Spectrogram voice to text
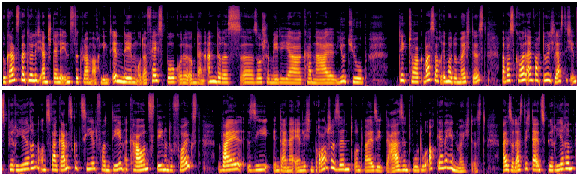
Du kannst natürlich anstelle Instagram auch LinkedIn nehmen oder Facebook oder irgendein anderes äh, Social Media Kanal, YouTube, TikTok, was auch immer du möchtest. Aber scroll einfach durch, lass dich inspirieren und zwar ganz gezielt von den Accounts, denen du folgst, weil sie in deiner ähnlichen Branche sind und weil sie da sind, wo du auch gerne hin möchtest. Also lass dich da inspirieren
